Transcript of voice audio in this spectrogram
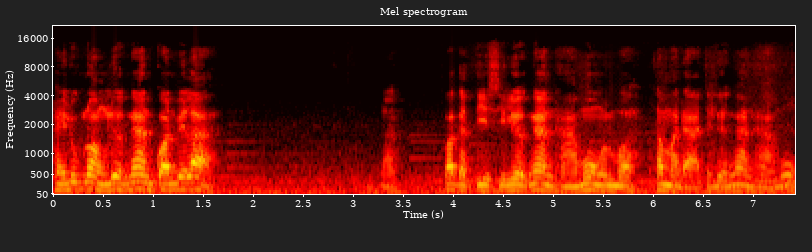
ให้ลูกน้องเลือกงานก่อนเวลาปกติสิเลือกงานหาโมงมันบ่ธรรมดาจะเลือกงานหาโมง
